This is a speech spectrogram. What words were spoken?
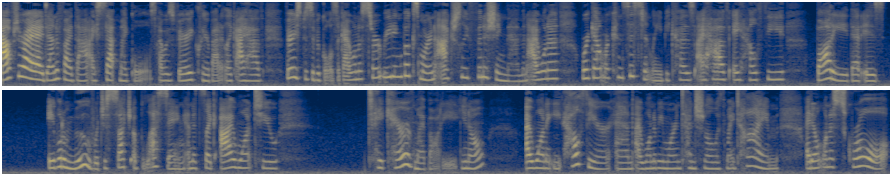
after I identified that, I set my goals. I was very clear about it. Like, I have very specific goals. Like, I want to start reading books more and actually finishing them. And I want to work out more consistently because I have a healthy body that is able to move, which is such a blessing. And it's like, I want to take care of my body, you know? I want to eat healthier and I want to be more intentional with my time. I don't want to scroll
